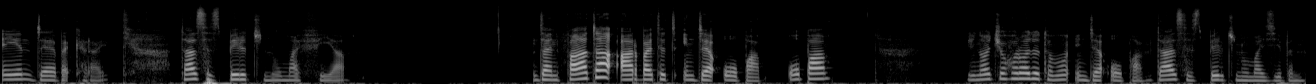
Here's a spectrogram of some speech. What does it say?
in der Bäckerei. Das ist Bild Nummer 4. Dein Vater arbeitet in der Oper. Oper жіночого роду, тому in der Oper. Das ist Bild Nummer 7.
